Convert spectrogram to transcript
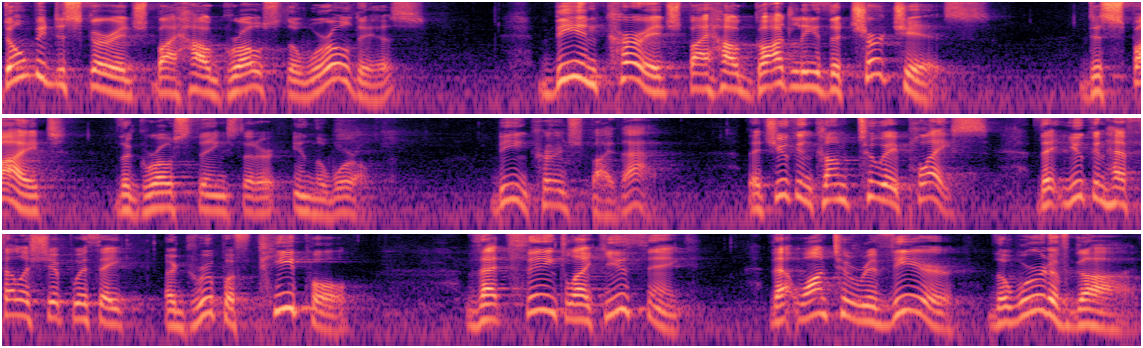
don't be discouraged by how gross the world is, be encouraged by how godly the church is despite the gross things that are in the world. Be encouraged by that. That you can come to a place, that you can have fellowship with a, a group of people that think like you think, that want to revere the word of God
